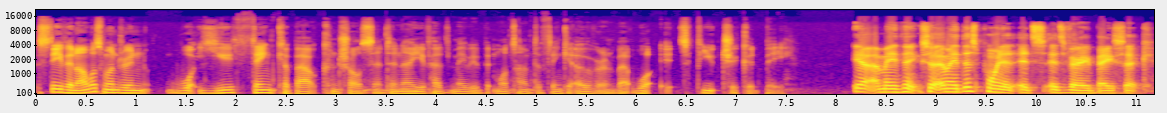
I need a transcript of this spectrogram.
Stephen, I was wondering what you think about Control Center. Now you've had maybe a bit more time to think it over and about what its future could be. Yeah, I mean, I think so. I mean, at this point, it, it's it's very basic,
